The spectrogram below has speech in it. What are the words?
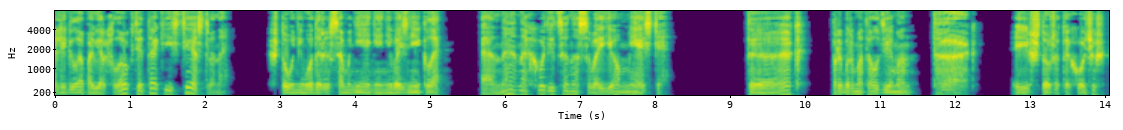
легла поверх локтя так естественно, что у него даже сомнения не возникло. Она находится на своем месте. «Так», — пробормотал демон, — «так, и что же ты хочешь?»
